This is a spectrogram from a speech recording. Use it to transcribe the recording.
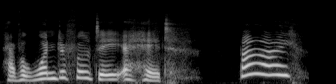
Have a wonderful day ahead. Bye.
